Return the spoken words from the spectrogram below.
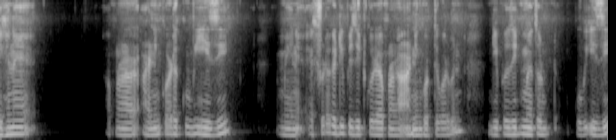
এখানে আপনার আর্নিং করাটা খুবই ইজি মেন একশো টাকা ডিপোজিট করে আপনারা আর্নিং করতে পারবেন। ডিপোজিট মেথড খুব ইজি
